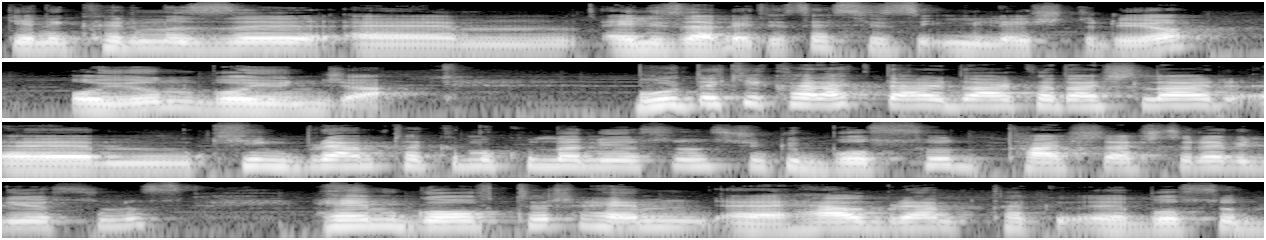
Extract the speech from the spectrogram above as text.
Gene kırmızı e, Elizabeth ise sizi iyileştiriyor oyun boyunca. Buradaki karakterde arkadaşlar King Bram takımı kullanıyorsunuz çünkü boss'u taşlaştırabiliyorsunuz. Hem Gowther hem e, boss'u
